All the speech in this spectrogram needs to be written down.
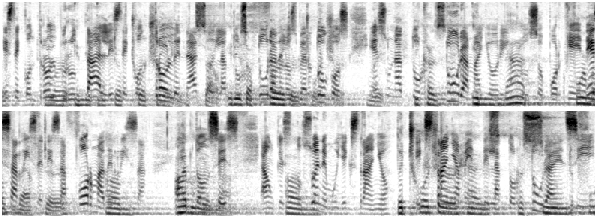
este control brutal, este control en acto de la tortura de los verdugos. torture, Es una tortura mayor incluso, porque en form of esa risa, en esa forma de um, risa, entonces, aunque nos suene muy extraño, extrañamente la tortura en sí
